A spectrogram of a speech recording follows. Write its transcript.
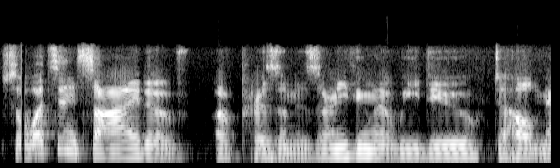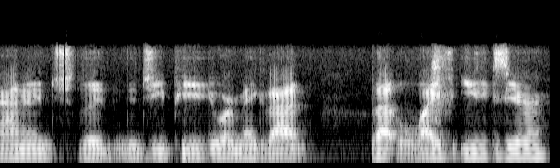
so what's inside of of Prism? Is there anything that we do to help manage the, the GPU or make that that life easier?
